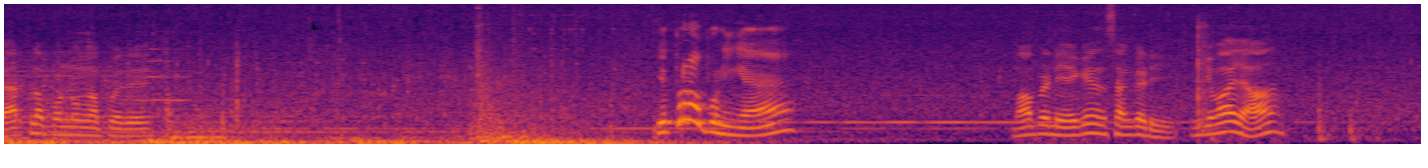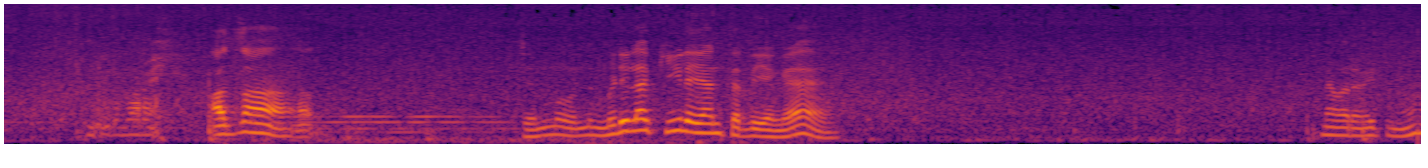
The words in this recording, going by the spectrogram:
கேர்ஃபுல்லாக பண்ணுங்க அப்போ இது. எப்படா போனீங்க? மாப்பிள்ளை நீ எகைன் சங்கடி? இங்க வாயா. அதுதான். ஜெம்மு வந்து மிடிலா கீழேயான்னு தெரியலையேங்க. நான் வரேன் வெயிட் பண்ணுங்க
